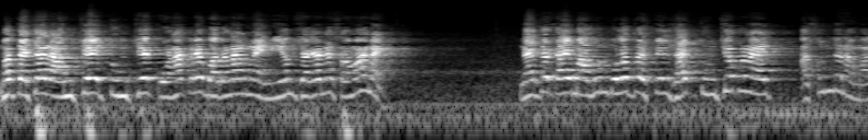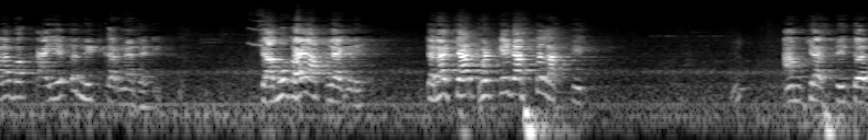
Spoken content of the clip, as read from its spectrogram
मग त्याच्यात आमचे तुमचे कोणाकडे बघणार नाही नियम सगळ्यांना समान आहे. नाहीतर काही मागून बोलत असतील साहेब तुमचे पण आहेत. असून दे ना मला बघ काय येतं नीट करण्यासाठी. चाबूक आहे आपल्याकडे. त्यांना चार फटके जास्त लागतील. आमचे असतील तर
